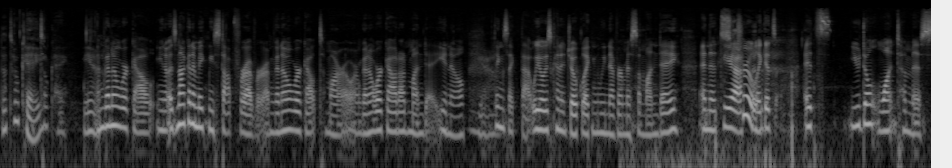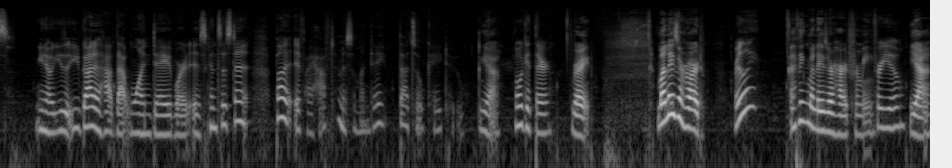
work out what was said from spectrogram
that's okay. It's okay. Yeah. I'm going to work out, you know, it's not going to make me stop forever. I'm going to work out tomorrow or I'm going to work out on Monday, you know. yeah. things like that. We always kind of joke like we never miss a Monday, and it's Yeah. true. Like it's it's you don't want to miss. You know, you you got to have that one day where it is consistent. But if I have to miss a Monday, that's okay too. Yeah. We'll get there. Right. Mondays are hard. Really? I think Mondays are hard for me. For you? Yeah.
